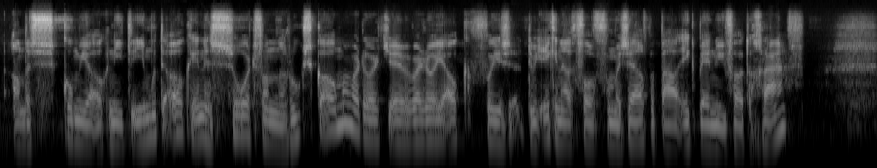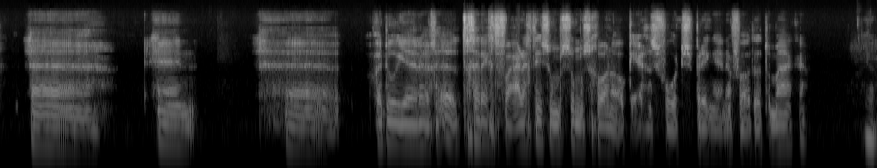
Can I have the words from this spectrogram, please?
anders kom je ook niet... Je moet ook in een soort van roeks komen... waardoor, het je, waardoor je ook voor je... Ik in elk geval voor mezelf bepaal... ik ben nu fotograaf. Eh, en... eh, waardoor je het gerechtvaardigd is om soms gewoon ook ergens voor te springen en een foto te maken. Ja.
